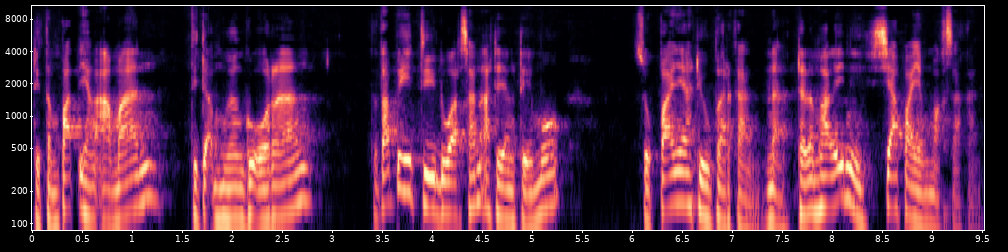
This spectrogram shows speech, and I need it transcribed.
di tempat yang aman, tidak mengganggu orang, tetapi di luar sana ada yang demo supaya diubarkan. Nah, dalam hal ini siapa yang memaksakan?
